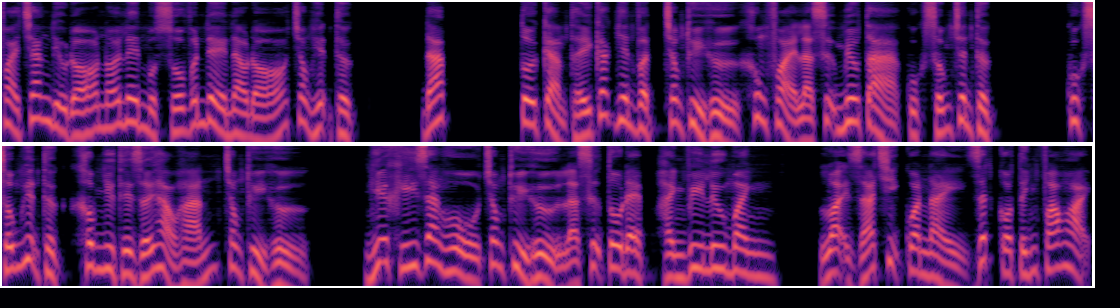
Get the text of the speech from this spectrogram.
Phải chăng điều đó nói lên một số vấn đề nào đó trong hiện thực? Đáp, tôi cảm thấy các nhân vật trong Thủy Hử không phải là sự miêu tả cuộc sống chân thực. Cuộc sống hiện thực không như thế giới hảo hán trong Thủy Hử. Nghĩa khí giang hồ trong Thủy Hử là sự tô đẹp hành vi lưu manh, loại giá trị quan này rất có tính phá hoại.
